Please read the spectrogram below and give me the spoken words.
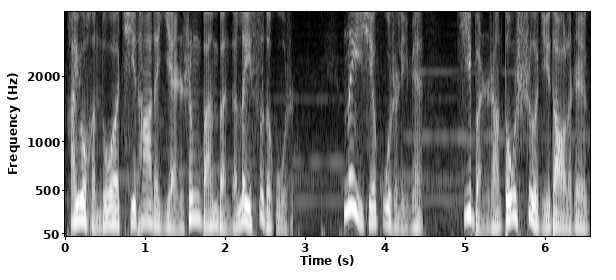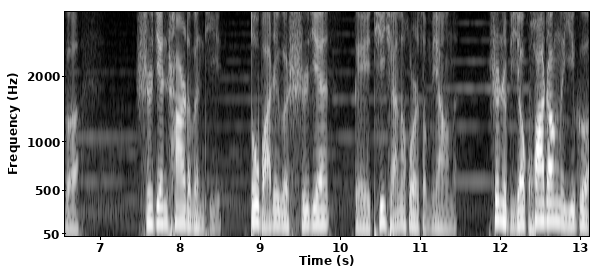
还有很多其他的衍生版本的类似的故事。那些故事里面基本上都涉及到了这个时间差的问题，都把这个时间给提前了或者怎么样的，甚至比较夸张的一个，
